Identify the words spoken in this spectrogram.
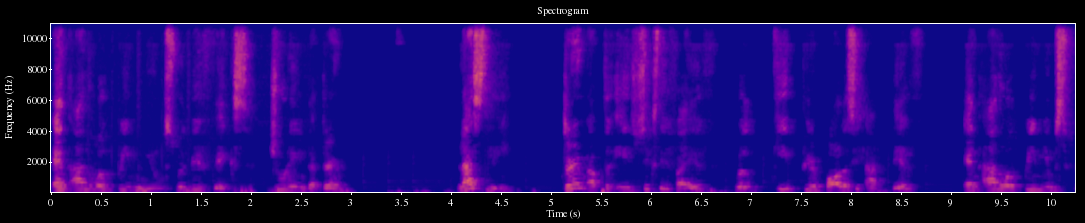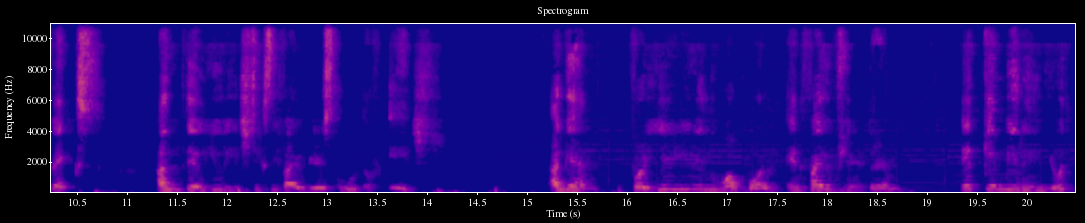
and annual premiums will be fixed during the term. Lastly, term up to age 65 will keep your policy active and annual premiums fixed until you reach 65 years old of age. Again, for yearly renewable and 5-year term, it can be renewed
